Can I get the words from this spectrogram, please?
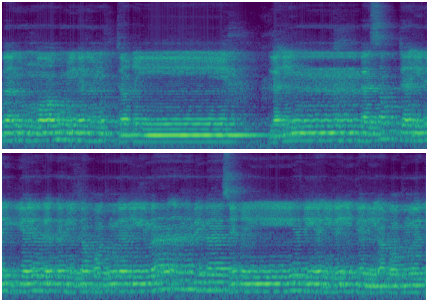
يتقبل الله من المتقين. لئن بسطت إلي يدك لتقتلني ما أنا بباسط يدي إليك لأقتلك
